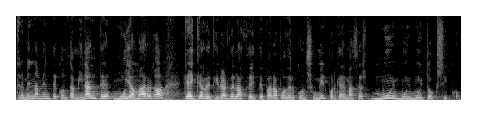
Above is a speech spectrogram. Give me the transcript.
tremendamente contaminante, muy amarga, que hay que retirar del aceite para poder consumir, porque además es muy, muy, muy tóxico.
